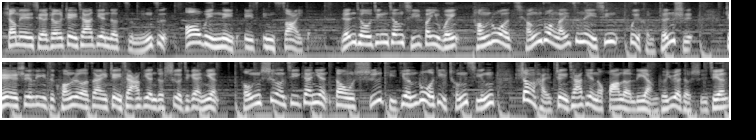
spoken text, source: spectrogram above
上面写着这家店的子名字：All we need is inside。任九金将其翻译为：倘若强壮来自内心，会很真实。这也是栗子狂热在这家店的设计概念。从设计概念到实体店落地成型，上海这家店呢花了两个月的时间，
